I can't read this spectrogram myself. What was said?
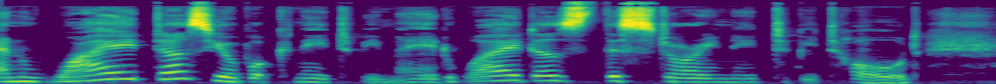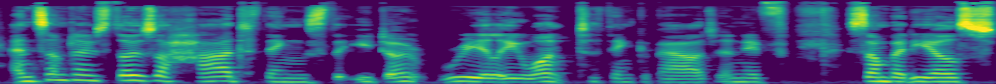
and why does your book need to be made? Why does this story need to be told? And sometimes those are hard things that you don't really want to think about. And if somebody else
